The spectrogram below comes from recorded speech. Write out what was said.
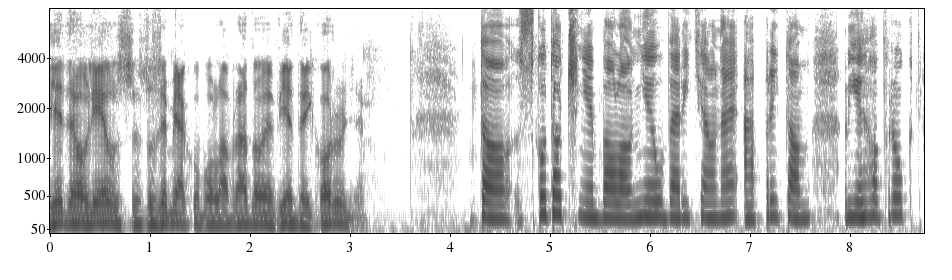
jedného liehu zo zemiaku bola v Radove v jednej korune to skutočne bolo neuveriteľné a pritom Liehofrukt, e,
